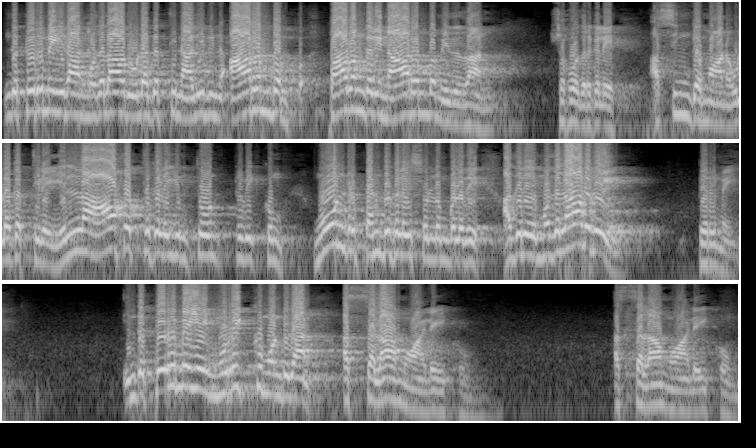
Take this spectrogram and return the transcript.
இந்த பெருமைதான் முதலாவது உலகத்தின் அழிவின் ஆரம்பம். பாவங்களின் ஆரம்பம் இதுதான். சகோதரர்களே அசிங்கமான உலகத்திலே எல்லா ஆபத்துகளையும் தோற்றுவிக்கும் மூன்று பண்புகளை சொல்லும் பொழுது அதிலே முதலாவது பெருமை. இந்த பெருமையை முறிக்கும் ஒன்றுதான். அஸ்ஸலாம் அலைக்கும். அஸ்ஸலாம் அலைக்கும்.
